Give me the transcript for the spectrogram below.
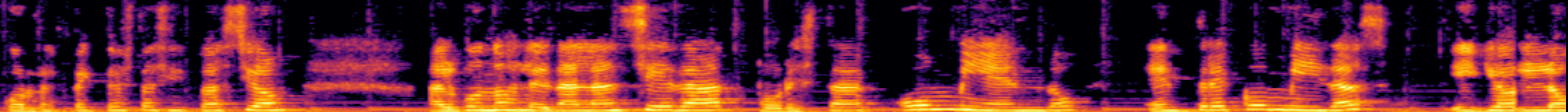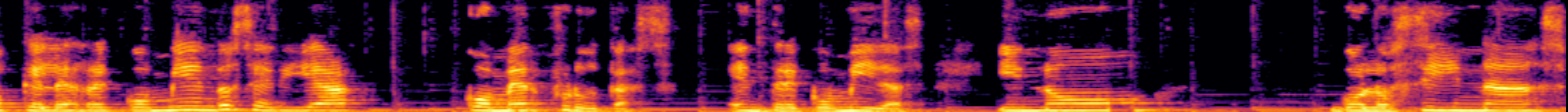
con respecto a esta situación, algunos le dan la ansiedad por estar comiendo entre comidas y yo lo que les recomiendo sería comer frutas entre comidas y no golosinas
